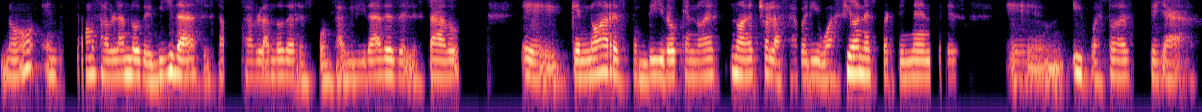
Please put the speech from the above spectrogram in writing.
¿no? Estamos hablando de vidas, estamos hablando de responsabilidades del Estado, eh, que no ha respondido, que no, es, no ha hecho las averiguaciones pertinentes eh, y pues todas que ya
